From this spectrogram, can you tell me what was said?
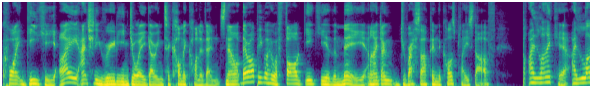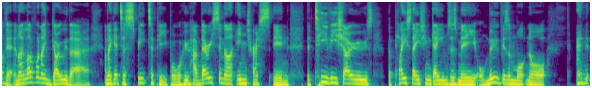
quite geeky. I actually really enjoy going to Comic Con events. Now, there are people who are far geekier than me, and I don't dress up in the cosplay stuff, but I like it. I love it. And I love when I go there and I get to speak to people who have very similar interests in the TV shows, the PlayStation games as me, or movies and whatnot. And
